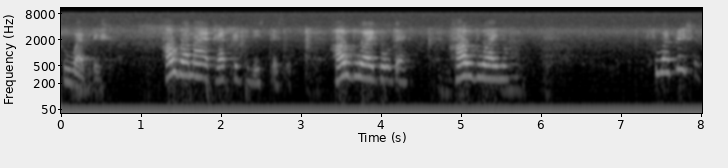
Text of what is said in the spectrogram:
through vibration. How am I attracted to these places? How do I go there? How do I know? Through vibration.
